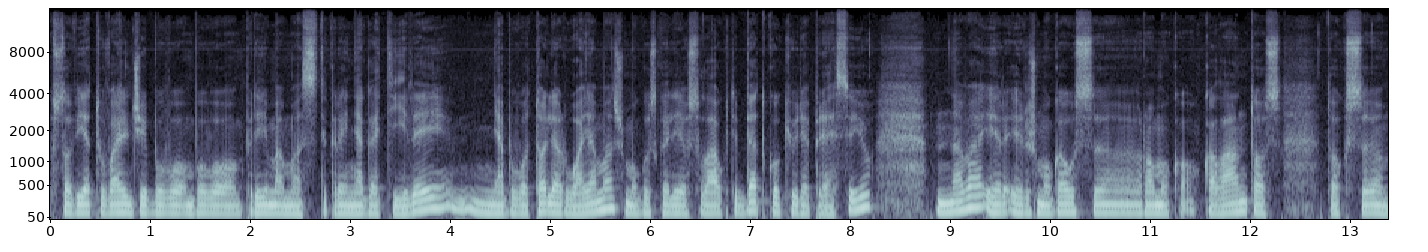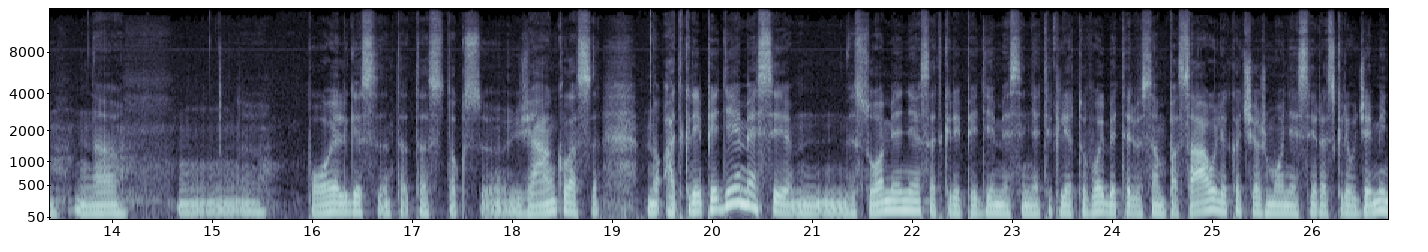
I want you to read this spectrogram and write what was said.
sovietų valdžiai buvo, buvo priimamas tikrai negatyviai, nebuvo toleruojamas, žmogus galėjo sulaukti bet kokių represijų. Na va, ir, ir žmogaus Romo Kalantos toks, na, poelgis, tas toks ženklas, nu, atkreipė dėmesį visuomenės, atkreipė dėmesį ne tik Lietuvoje, bet ir visam pasauliu, kad čia žmonės yra skriaudžiami,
